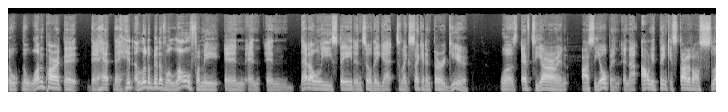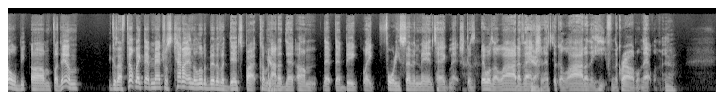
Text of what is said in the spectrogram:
the the one part that that had that hit a little bit of a low for me and and and that only stayed until they got to like second and third gear was FTR and Aussie Open and I, I only think it started off slow be, um for them because I felt like that match was kind of in a little bit of a dead spot coming yeah. out of that um that that big like 47 man tag match because there was a lot of action yeah. that took a lot of the heat from the crowd on that one man. Yeah.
